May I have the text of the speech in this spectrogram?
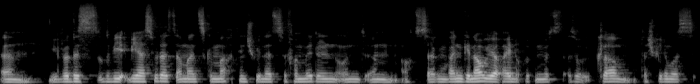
Ähm, wie, würdest, wie, wie, hast du das damals gemacht, den Spielern zu vermitteln und ähm, auch zu sagen, wann genau ihr reinrücken müsst? Also klar, der Spieler muss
